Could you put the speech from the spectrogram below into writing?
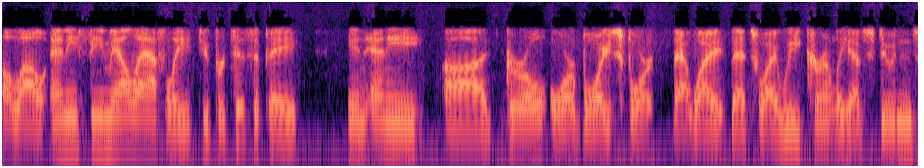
allow any female athlete to participate in any uh, girl or boy sport. That why that's why we currently have students,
